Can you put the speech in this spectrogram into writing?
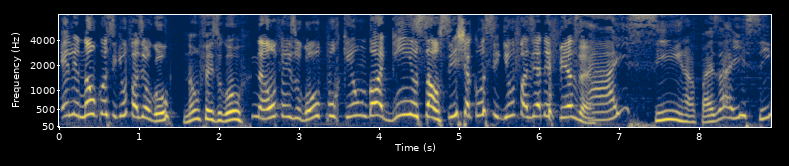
ele não conseguiu fazer o gol. Não fez o gol? Não fez o gol porque um doguinho salsicha conseguiu fazer a defesa. Aí sim, rapaz. Aí sim,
